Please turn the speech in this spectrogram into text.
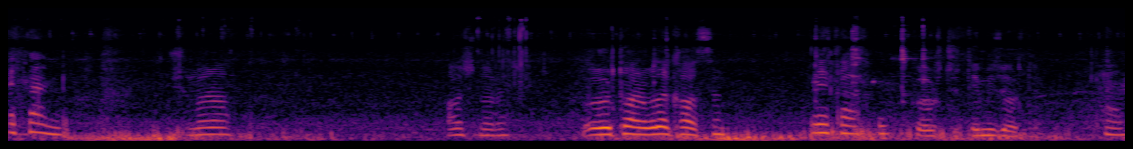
Efendim. Şunları al. Al şunları. Örtü arabada kalsın. Ne kalktın? Örtü, temiz örtü. Tamam.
